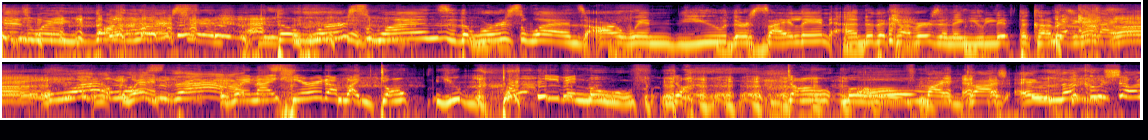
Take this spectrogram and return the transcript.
this wing. the worst, the worst ones, the worst ones are when you they're silent under the covers and then you lift the covers and you're like, what was when, that? When I hear it, I'm like, don't you don't even move. Don't, don't oh move. Oh my gosh. And look who showed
